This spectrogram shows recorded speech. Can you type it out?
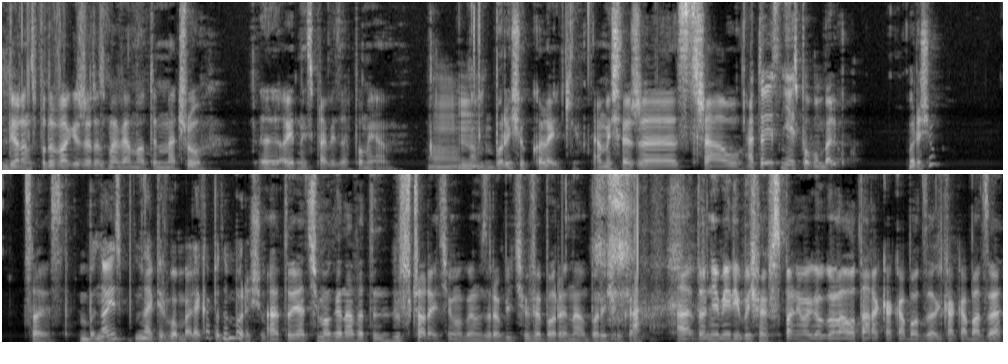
Biorąc pod uwagę, że rozmawiamy o tym meczu, e, o jednej sprawie zapomniałem. No. Borysiuk kolejki. A myślę, że strzał... A to jest nie jest po bąbelku? Borysiu? Co jest? No jest najpierw bąbelek, a potem Borysiu. A to ja ci mogę nawet, wczoraj ci mogłem zrobić wybory na Borysiuka. A to nie mielibyśmy wspaniałego gola Otara Kakabodze, Kakabadze.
